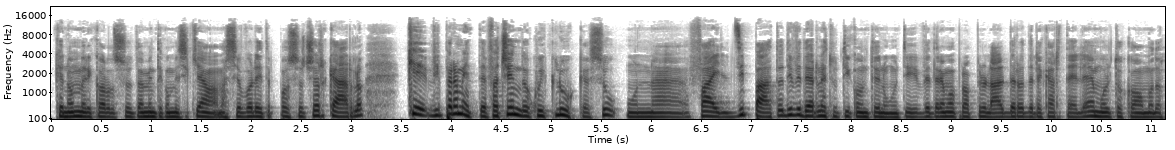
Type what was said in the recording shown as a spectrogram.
che non mi ricordo assolutamente come si chiama, ma se volete posso cercarlo, che vi permette facendo Quick Look su un uh, file zippato di vederne tutti i contenuti. Vedremo proprio l'albero delle cartelle, è molto comodo.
